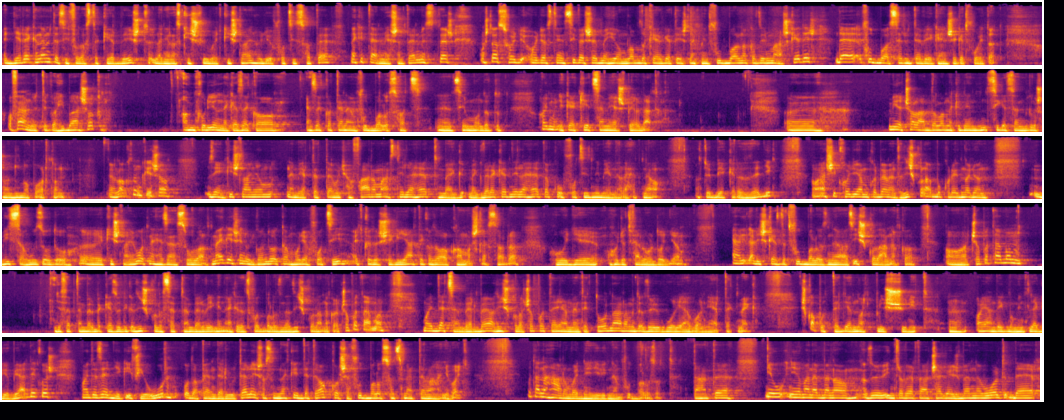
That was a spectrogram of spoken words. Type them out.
Egy gyerek nem teszi fel azt a kérdést, legyen az kisfiú vagy kislány, hogy ő focizhat-e. Neki természetesen természetes. Most az, hogy, hogy azt én szívesebben hívom labdakergetésnek, mint futballnak, az egy más kérdés, de futballszerű tevékenységet folytat. A felnőttek a hibások, amikor jönnek ezek a, ezek a te nem futballozhatsz című mondatot. Hogy mondjuk el két személyes példát. Mi a családdal annak idén Sziget-Szent Miklóson a Dunaparton laktunk, és a, az én kislányom nem értette, hogy ha fára mászni lehet, meg, meg verekedni lehet, akkor focizni miért ne lehetne a, a többiekkel, ez az egyik. A másik, hogy amikor bement az iskolába, akkor egy nagyon visszahúzódó kislány volt, nehezen szólalt meg, és én úgy gondoltam, hogy a foci, egy közösségi játék az alkalmas lesz arra, hogy, hogy ott feloldódjam. El, el is kezdett futballozni az iskolának a, a csapatában, Ugye szeptemberben kezdődik az iskola, szeptember végén elkezdett fotbalozni az iskolának a csapatában, majd decemberben az iskola csapata elment egy tornára, amit az ő góljával nyertek meg. És kapott egy ilyen nagy plusz sünit ajándékban, mint legjobb játékos, majd az egyik ifjú úr oda penderült el, és azt mondta neki, de te akkor se futballozhatsz, mert te lány vagy. Utána három vagy négy évig nem futballozott. Tehát jó, nyilván ebben az ő introvertáltsága is benne volt, de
